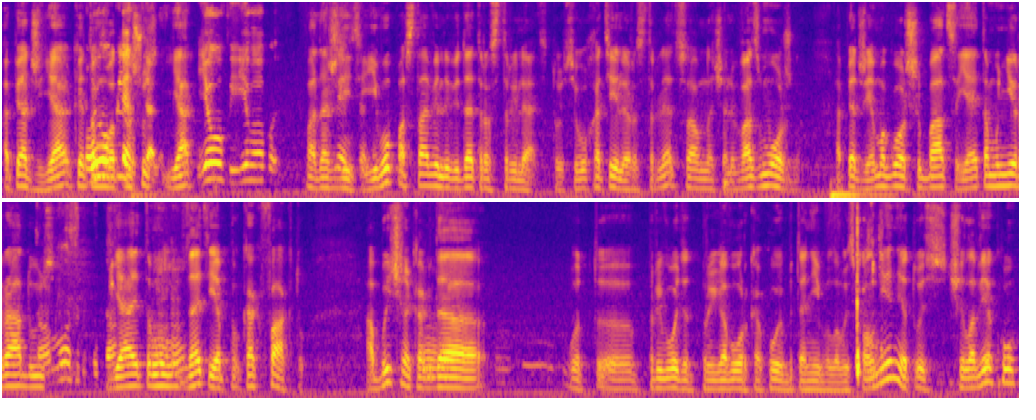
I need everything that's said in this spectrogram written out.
опять же, я к этому его отношусь, взяли. я Его, его, Подождите, его поставили, видать, расстрелять. То есть его хотели расстрелять в самом начале. Возможно. Опять же, я могу ошибаться, я этому не радуюсь. да, может да. Я этому, Мгм. знаете, я п- как факту. Обычно, когда вот э, приводят приговор какой бы то ни было в исполнение, то есть человеку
